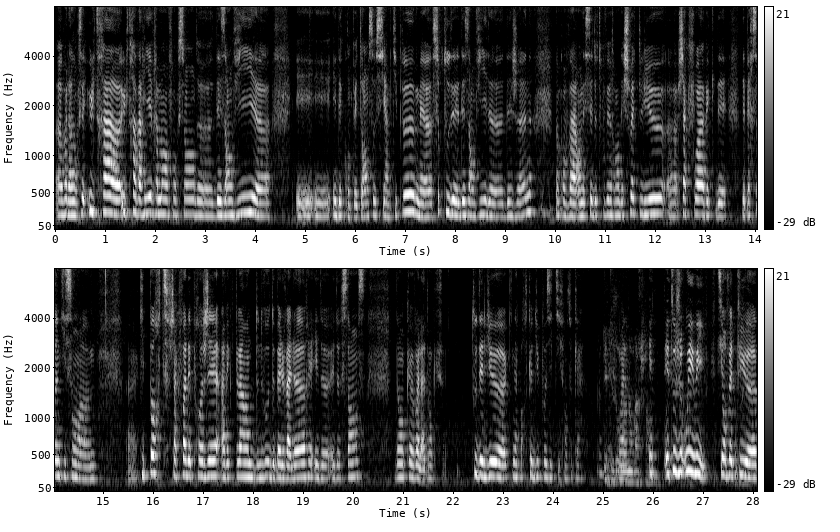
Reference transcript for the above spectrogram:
Voilà, donc c'est ultra, ultra varié vraiment en fonction de, des envies et, des compétences aussi un petit peu, mais euh, surtout des, envies de- des jeunes. Donc on, va, on essaie de trouver vraiment des chouettes lieux euh, chaque fois avec des, personnes qui sont... euh, qui portent chaque fois des projets avec plein de nouveau de belles valeurs et, de, et de sens. Donc voilà, donc tous des lieux qui n'apportent que du positif en tout cas. Et toujours Voilà. non marchand. Et, et toujours, oui, oui. Si on veut être plus euh,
